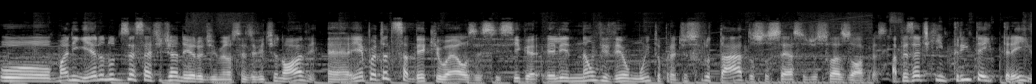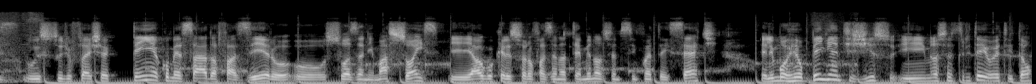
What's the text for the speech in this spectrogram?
o Marinheiro, no 17 de janeiro de 1929. É, e é importante saber que o Elze Siga ele não viveu muito para desfrutar do sucesso de suas obras. Apesar de que em 33 o estúdio Fleischer tenha começado a fazer o, o, suas animações, e algo que eles foram fazendo até 1957, ele morreu bem antes disso, em 1938. Então,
